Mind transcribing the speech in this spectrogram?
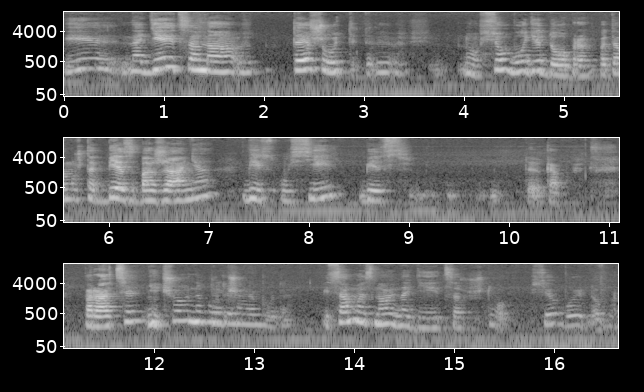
і надіятися на те, що е, ну, все буде добре, тому що без бажання, без усиль, без е, как, праці нічого не буде. Нічого не буде. І саме основне надіятися, що все буде добре.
